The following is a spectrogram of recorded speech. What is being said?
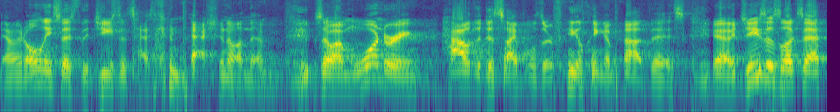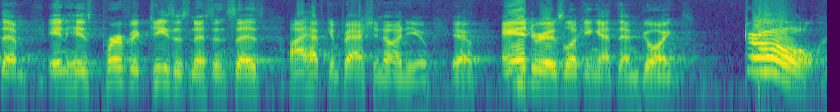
Now, it only says that Jesus has compassion on them. So I'm wondering how the disciples are feeling about this. You know, Jesus looks at them in his perfect Jesusness and says, I have compassion on you. you know, Andrew is looking at them going, Go!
